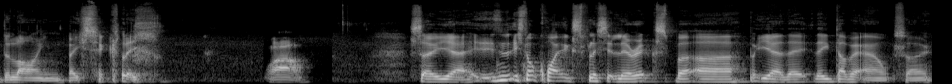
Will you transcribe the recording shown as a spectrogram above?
the line basically. wow. so yeah, it's, it's not quite explicit lyrics, but uh, but yeah, they they dub it out. So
